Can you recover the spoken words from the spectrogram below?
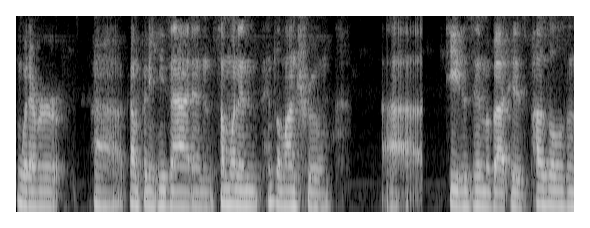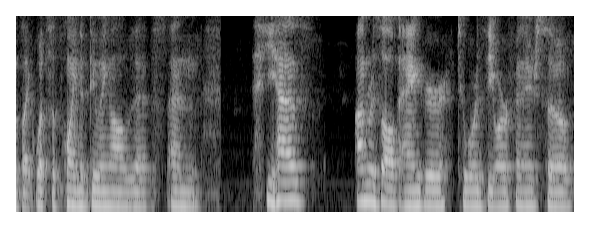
whatever uh, company he's at, and someone in, in the lunchroom uh, teases him about his puzzles and is like, "What's the point of doing all this?" And he has unresolved anger towards the orphanage. So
